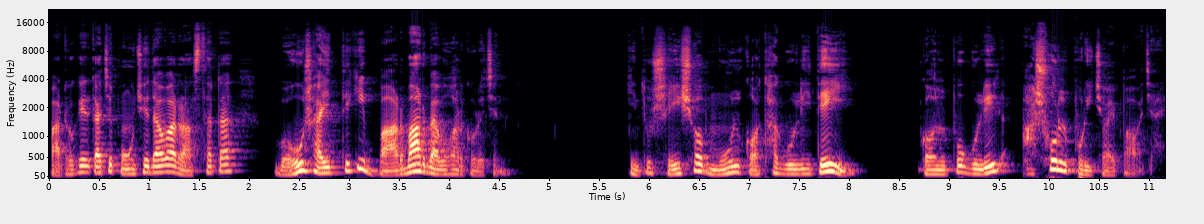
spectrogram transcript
পাঠকের কাছে পৌঁছে দেওয়ার রাস্তাটা বহু সাহিত্যিকই বারবার ব্যবহার করেছেন। কিন্তু সেই সব মূল কথাগুলিতেই গল্পগুলির আসল পরিচয় পাওয়া যায়।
